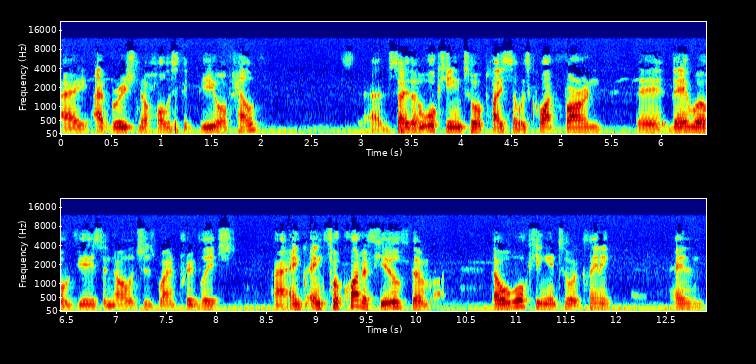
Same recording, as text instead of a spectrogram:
a Aboriginal holistic view of health. Uh, so they're walking into a place that was quite foreign. Their, their worldviews and knowledges weren't privileged. Uh, and, and, for quite a few of them, they were walking into a clinic, and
